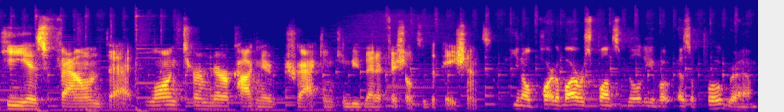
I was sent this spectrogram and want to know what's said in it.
he has found that long-term neurocognitive tracking can be beneficial to the patient. You know, part of our responsibility about, as a program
